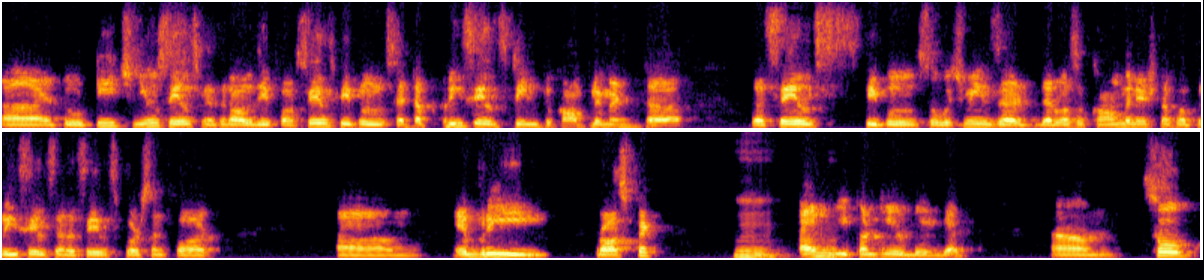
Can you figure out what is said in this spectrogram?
uh, to teach new sales methodology for salespeople, set up pre-sales team to complement the sales people. So which means that there was a combination of a pre-sales and a salesperson for um, every prospect, mm. and we continue doing that. Um, so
